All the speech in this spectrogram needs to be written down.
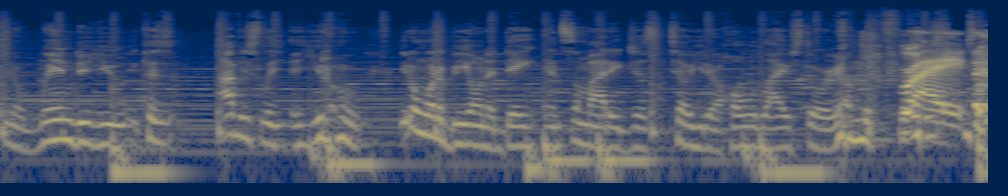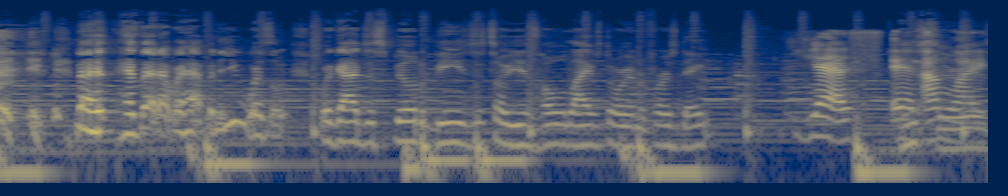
you know, when do you, because obviously you don't you don't want to be on a date and somebody just tell you their whole life story on the first right. now, has that ever happened to you where where guy just spilled the beans, just told you his whole life story on the first date? Yes, and I'm like.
